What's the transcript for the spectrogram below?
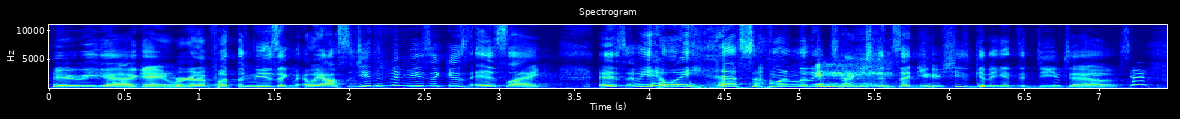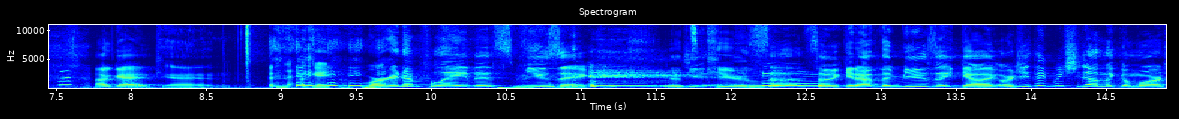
Here we go. Okay, we're gonna put the music. Wait, also, do you think the music is is like is we we have someone literally texted and said you she's getting into details. Okay. Again. Okay, we're gonna play this music. It's cute. So, so we can have the music going, or do you think we should have like a more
